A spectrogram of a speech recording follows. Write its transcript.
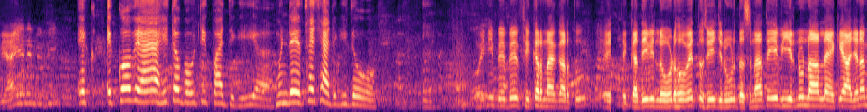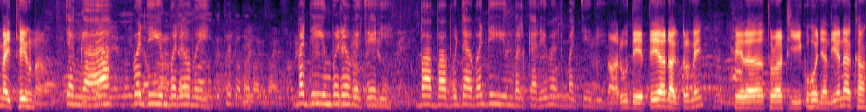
ਵਿਆਹੇ ਨੇ ਬੀਬੀ। ਇੱਕ ਇੱਕੋ ਵਿਆਹ ਸੀ ਤੇ ਬਹੁਤੀ ਭੱਜ ਗਈ ਆ। ਮੁੰਡੇ ਇੱਥੇ ਛੱਡ ਗਈ ਦੋ। ਕੋਈ ਨਹੀਂ ਬੇਬੇ ਫਿਕਰ ਨਾ ਕਰ ਤੂੰ। ਤੇ ਕਦੀ ਵੀ ਲੋੜ ਹੋਵੇ ਤੁਸੀਂ ਜਰੂਰ ਦੱਸਣਾ ਤੇ ਇਹ ਵੀਰ ਨੂੰ ਨਾਲ ਲੈ ਕੇ ਆ ਜਾਣਾ ਮੈਂ ਇੱਥੇ ਹੀ ਹੁਣਾ। ਚੰਗਾ। ਵੱਡੀ ਉਮਰ ਹੋਵੇ। ਵੱਡੀ ਉਮਰ ਹੋਵੇ ਤੇਰੀ। ਬਾਬਾ ਬੁੱਢਾ ਵੱਡੀ ਉਮਰ ਕਰੇ ਮੇਰੇ ਬੱਚੇ ਦੀ। ਦਾਰੂ ਦੇਤੇ ਆ ਡਾਕਟਰ ਨੇ ਫਿਰ ਥੋੜਾ ਠੀਕ ਹੋ ਜਾਂਦੀ ਹੈ ਨਾ ਅੱਖਾਂ।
